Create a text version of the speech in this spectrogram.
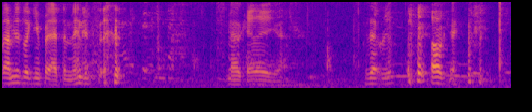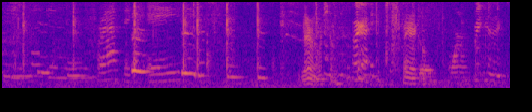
I'm just looking for at the minutes. Fifteen seconds. okay, there you go. Is that real? okay. I don't know. Okay. Okay, cool. We can explain.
